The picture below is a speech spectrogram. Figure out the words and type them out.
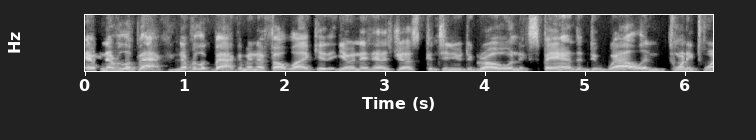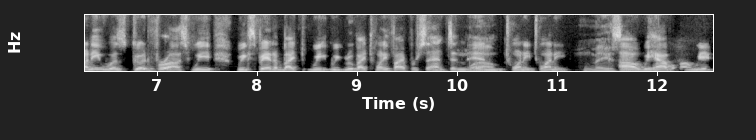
and we never look back never look back. I mean i felt like it you know and it has just continued to grow and expand and do well and 2020 was good for us. We we expanded by we, we grew by 25% in, wow. in 2020 amazing. Uh, we have we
